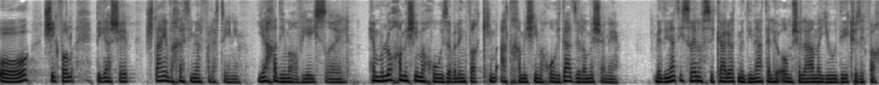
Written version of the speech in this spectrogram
או שהיא כבר לא, בגלל ששתיים וחצי מיליון פלסטינים, יחד עם ערביי ישראל, הם לא 50 אחוז, אבל הם כבר כמעט 50 אחוז, יודעת, זה לא משנה. מדינת ישראל מפסיקה להיות מדינת הלאום של העם היהודי כשזה כבר 60-40.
